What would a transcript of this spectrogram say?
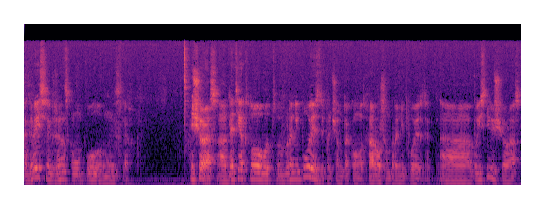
Агрессия к женскому полу в мыслях. Еще раз, а, для тех, кто вот в бронепоезде, причем таком вот хорошем бронепоезде, а, поясню еще раз.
